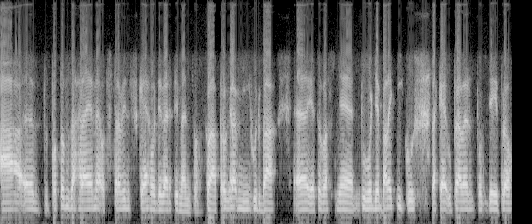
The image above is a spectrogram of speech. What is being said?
a eh, potom zahrajeme od Stravinského Divertimento. Taková programní hudba, je to vlastně původně baletní kus, také upraven později pro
